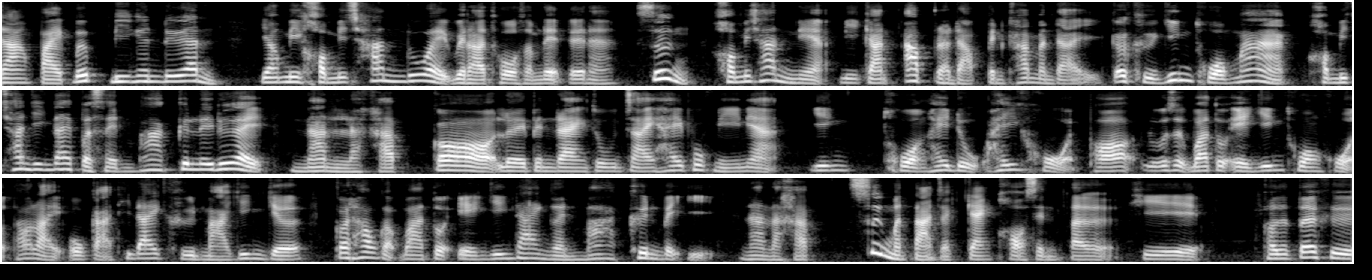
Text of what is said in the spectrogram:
จ้างไปปุ๊บมีเงินเดือน ยังมีคอมมิชชั่นด้วยเวลาโทรสำเร็จด้วยนะ ซึ่งคอมมิชชั่นเนี่ยมีการ up ระดับเป็นขั้นบันได ก็คือยิ่งทวงมากคอมมิชชั่นยิ่งได้เปอร์เซ็นต์มากขึ้นเรื่อยๆ นั่นแหละครับ ก็เลยเป็นแรงจูงใจให้พวกนี้เนี่ยยิ่งทวงให้ดุให้โหด เพราะรู้สึกว่าตัวเองยิ่งทวงโหดเท่าไหร่โอกาสที่ได้คืนมายิ่งเยอะ ก็เท่ากับว่าตัวเองยิ่งได้เงินมากขึ้นไปอีกนั่นแหละครับ ซึ่งมันต่างจากแก๊ง call center ที่ call center คือ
